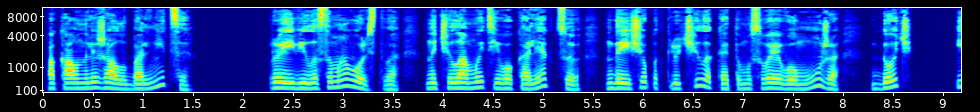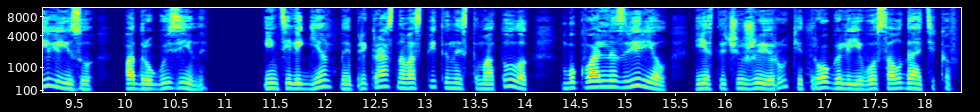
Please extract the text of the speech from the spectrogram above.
пока он лежал в больнице, проявила самовольство, начала мыть его коллекцию, да еще подключила к этому своего мужа, дочь и Лизу, подругу Зины. Интеллигентный, прекрасно воспитанный стоматолог буквально зверел, если чужие руки трогали его солдатиков.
